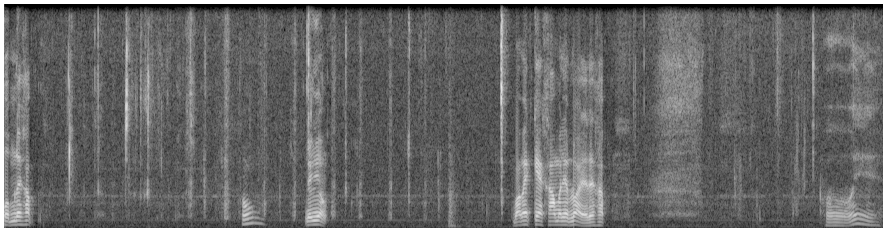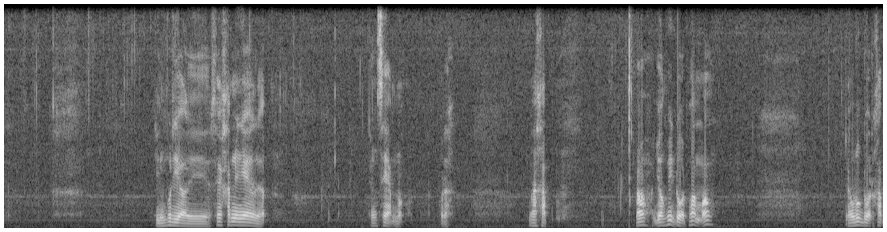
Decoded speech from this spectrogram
คมๆเลยครับ โอ้ยเรื่องว่าแม่แก้ข้าวมาเรียบร้อยเลยนะครับ โอ้ย นผู้เดียวนี่ใช้คำยังไงเลยอะจังแสบเนาะพูดอะมาครับ เอายองพริกโดดพร้อมเอายองลูกโดดครับ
